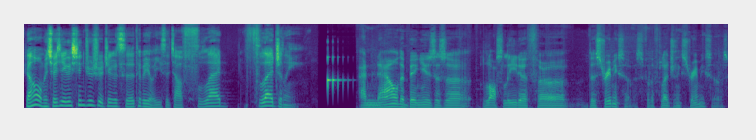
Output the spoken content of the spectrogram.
然后我们学习一个新知识，这个词特别有意思，叫 flag fledgling。And now they're being used as a loss leader for the streaming service, for the fledgling streaming service,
